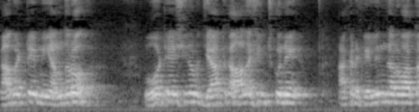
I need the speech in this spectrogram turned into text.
కాబట్టి మీ అందరూ ఓటేసినప్పుడు జాగ్రత్తగా ఆలోచించుకుని అక్కడికి వెళ్ళిన తర్వాత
